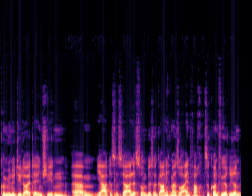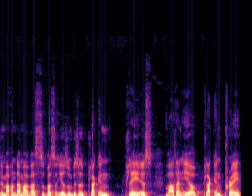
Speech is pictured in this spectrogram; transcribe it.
Community-Leute entschieden, ähm, ja, das ist ja alles so ein bisschen gar nicht mehr so einfach zu konfigurieren. Wir machen da mal was, was eher so ein bisschen Plug-and-Play ist. War dann eher Plug-and-Pray.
